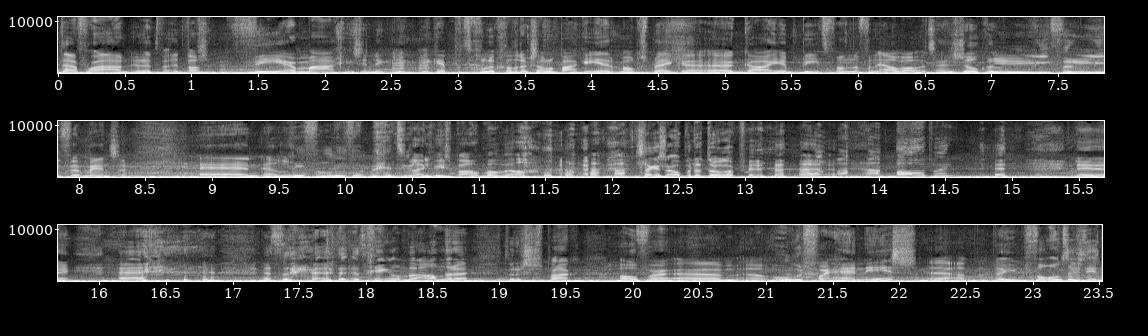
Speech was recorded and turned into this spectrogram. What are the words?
daarvoor aan, en het, het was weer magisch. En ik, ik, ik heb het geluk gehad dat ik ze al een paar keer eerder heb mogen spreken. Guy en Piet van, van Elbow. Het zijn zulke lieve, lieve mensen. En eh, lieve, lieve mensen. Lijkt Mies Bouwman wel. zeg eens open het dorp. open? Nee, nee. Eh, het, het ging onder andere, toen ik ze sprak, over ehm, eh, hoe het voor hen is. Voor ons is dit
